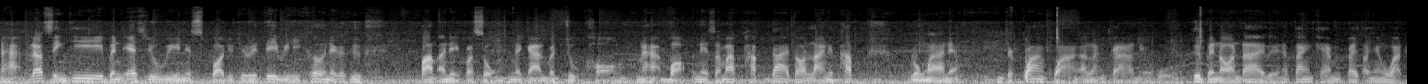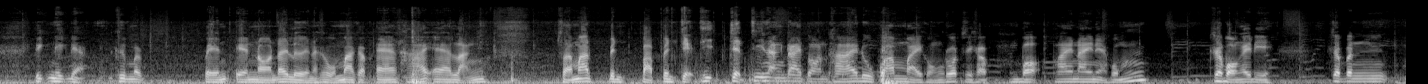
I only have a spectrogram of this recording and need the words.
นะฮะแล้วสิ่งที่เป็น SUV เนี่ย Sport Utility Vehicle เนี่ยก็คือความอเนกประสงค์ในการบรรจุของนะฮะเบาะเนี่ยสามารถพับได้ตอนหลังเนี่ยพับลงมาเนี่ยจะกว้างขวางอลังการเนี่ยโอ้โหขึ้นไปนอนได้เลยถ้าตั้งแคมป์ไปต่างจังหวัดปิกนิกเนี่ยขึ้นมา เป็นเอนนอนได้เลยนะครับผมมากับแอร์ท้ายแอร์หลัง สามารถเป็นปรับเป็นเจ็ดที่เจ็ดที่นั่งได้ตอนท้ายดูความใหม่ของรถสิครับ เบาะภายในเนี่ยผมจะบอกไงดี จะเป็น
